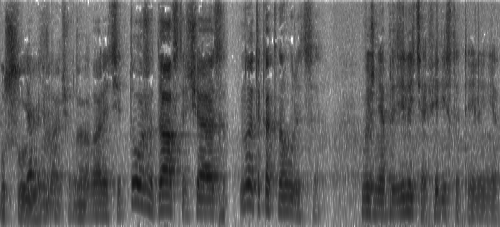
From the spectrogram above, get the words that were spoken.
услуги. Я понимаю, что да. вы говорите. Тоже, да, встречаются. Но это как на улице. Вы же не определите, аферист это или нет.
